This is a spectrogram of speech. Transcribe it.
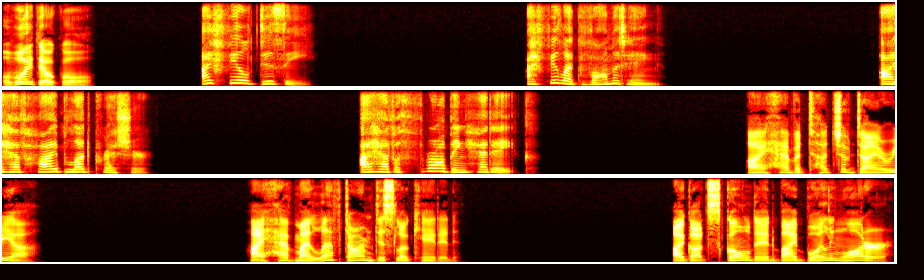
覚えておこう。 I feel dizzy. I feel like vomiting. I have high blood pressure. I have a throbbing headache. I have a touch of diarrhea. I have my left arm dislocated. I got scalded by boiling water.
